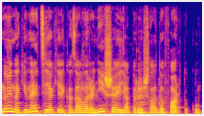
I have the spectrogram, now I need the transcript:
Ну і на кінець, як я й казала раніше, я перейшла до фартуку.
